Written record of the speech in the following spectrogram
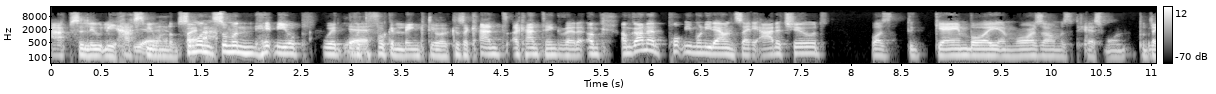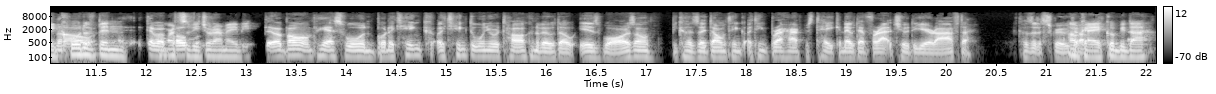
absolutely has to be one of them. Someone, I- someone hit me up with, Yeah. with the fucking link to it because I can't, I can't think of it. I'm, I'm gonna put me money down and say Attitude was the Game Boy and Warzone was the PS One, but they No, could have been They were parts both of each other, maybe. they were both on PS1, but I think I think the one you were talking about though is Warzone because I don't think I think Bret Hart was taken out there for Attitude the year after because of the screw job. Okay, it could be that.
